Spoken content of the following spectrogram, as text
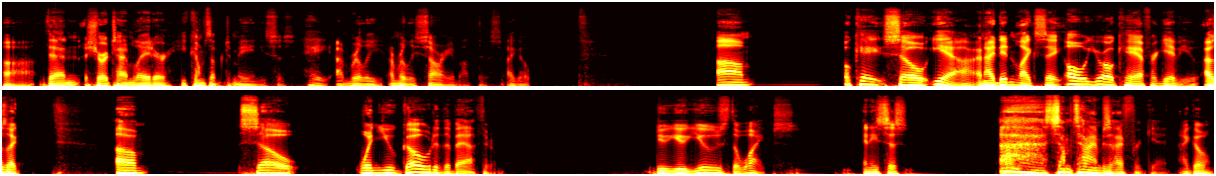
uh, then a short time later, he comes up to me and he says, "Hey, I'm really, I'm really sorry about this." I go, "Um, okay, so yeah," and I didn't like say, "Oh, you're okay, I forgive you." I was like, "Um, so when you go to the bathroom, do you use the wipes?" And he says, "Ah, sometimes I forget." I go,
